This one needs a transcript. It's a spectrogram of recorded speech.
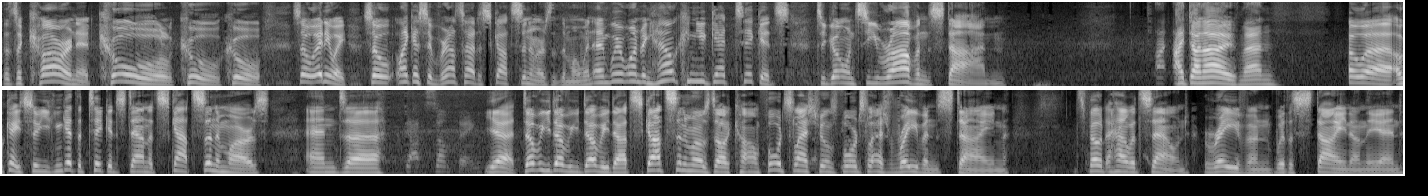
There's a car in it. Cool, cool, cool. So anyway, so like I said, we're outside of Scott Cinemas at the moment, and we're wondering how can you get tickets to go and see Ravenstein? I, I don't know, man. Oh, uh, okay, so you can get the tickets down at Scott Cinemas, and uh, Got something. yeah, www.scottcinemas.com forward slash films forward slash Ravenstein. It's spelled how it sound. Raven with a stein on the end.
